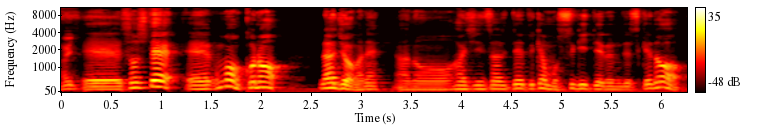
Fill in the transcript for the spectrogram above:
はいえー、そして、えー、もうこのラジオがね、あのー配信されてる時はもう過ぎてるんですけど、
